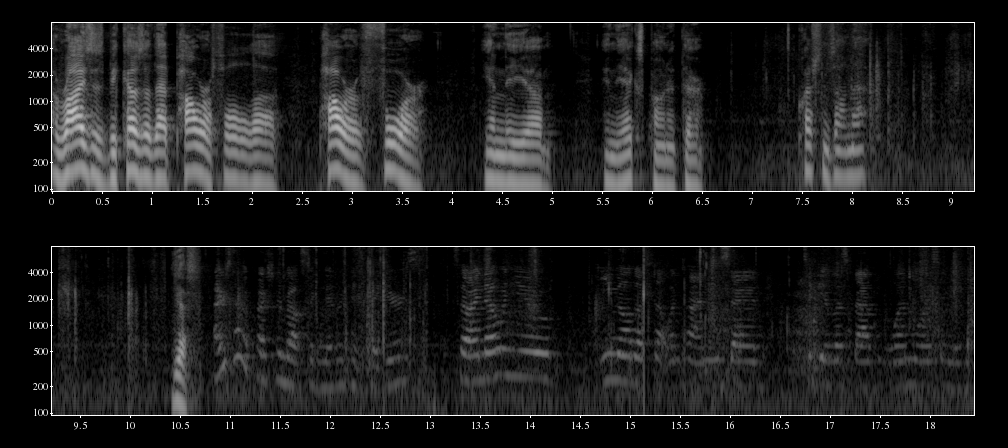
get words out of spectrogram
arises because of that powerful uh, power of 4 in the, uh, in the exponent there. Questions on that? Yes? I just have a question about significant figures. So I know when you emailed us that one time, you said to give us back one more significant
